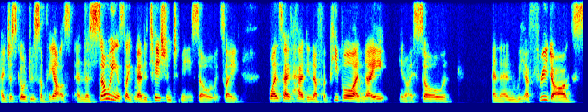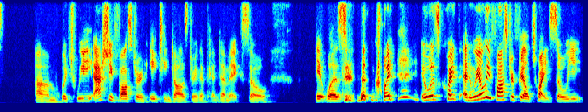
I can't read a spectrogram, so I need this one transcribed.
i just go do something else and the sewing is like meditation to me so it's like once i've had enough of people at night you know i sew and then we have three dogs um, which we actually fostered 18 dogs during the pandemic so it was quite it was quite and we only foster failed twice so we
